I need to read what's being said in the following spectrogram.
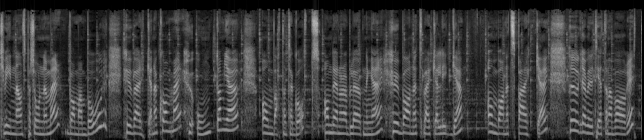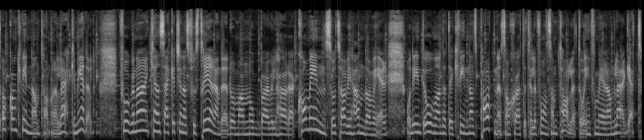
kvinnans personnummer, var man bor, hur verkarna kommer, hur ont de gör, om vattnet har gått, om det är några blödningar, hur barnet verkar ligga, om barnet sparkar, hur graviditeten har varit och om kvinnan tar några läkemedel. Frågorna kan säkert kännas frustrerande då man nog bara vill höra “kom in så tar vi hand om er”. Och det är inte ovanligt att det är kvinnans partner som sköter telefonsamtalet och informerar om läget.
